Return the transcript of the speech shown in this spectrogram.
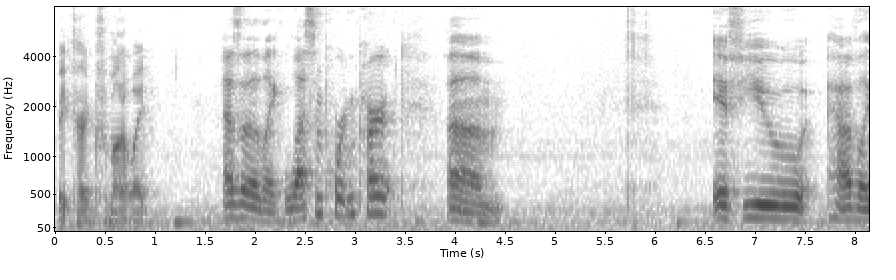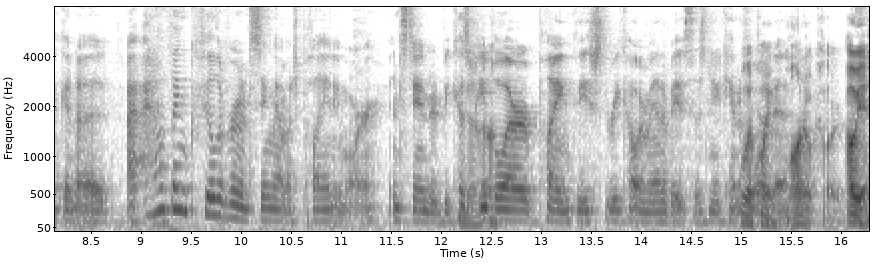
Great card for mono white. as a like less important part um if you have like an a, I don't think Field of Ruins seeing that much play anymore in standard because No. people are playing these three color mana bases and you can't Well, they're playing it. monocolored. Oh yeah,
